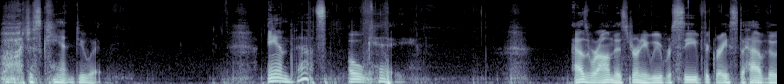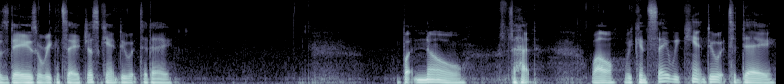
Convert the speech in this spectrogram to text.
oh, I just can't do it. And that's okay. As we're on this journey, we receive the grace to have those days where we can say, just can't do it today but know that while we can say we can't do it today,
